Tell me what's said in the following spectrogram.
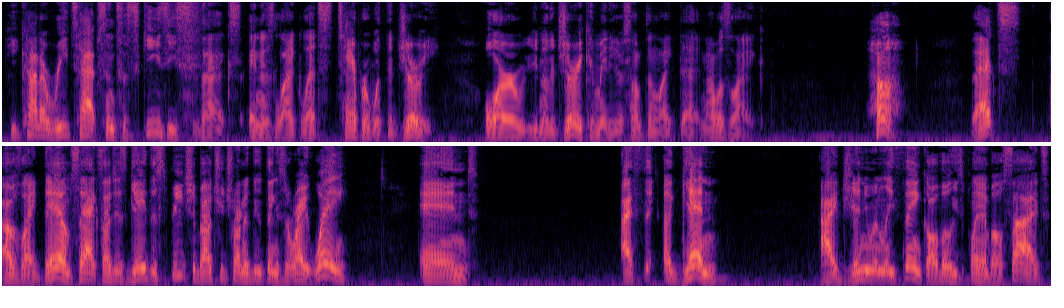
he kind of retaps into skeezy Saxe and is like, let's tamper with the jury, or you know the jury committee or something like that. And I was like, huh, that's. I was like, damn, Saxe, I just gave the speech about you trying to do things the right way, and I think again, I genuinely think, although he's playing both sides,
